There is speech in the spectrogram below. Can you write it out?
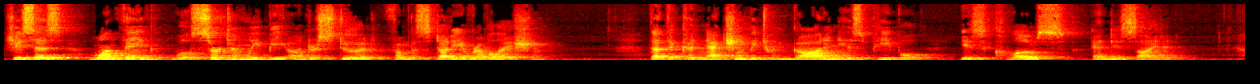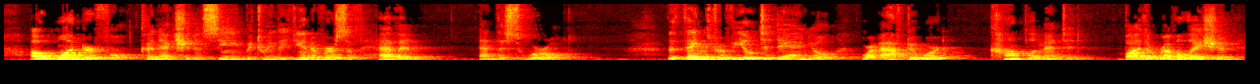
She says, One thing will certainly be understood from the study of Revelation that the connection between God and his people is close and decided. A wonderful connection is seen between the universe of heaven and this world. The things revealed to Daniel were afterward complemented by the revelation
